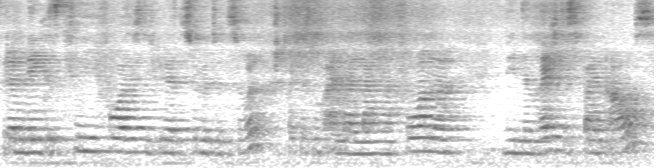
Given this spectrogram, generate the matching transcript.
Für dein linkes Knie vorsichtig wieder zur Mitte zurück. Strecke es noch einmal lang nach vorne, neben dein rechtes Bein aus.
